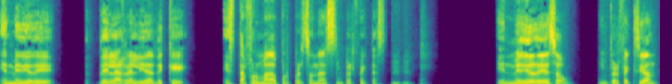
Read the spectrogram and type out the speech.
en medio de, de la realidad de que está formada por personas imperfectas. En medio de eso, imperfección,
